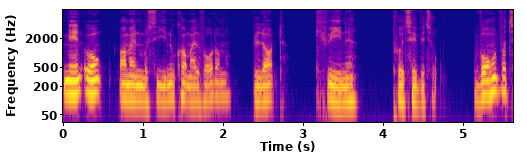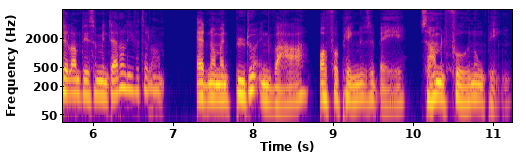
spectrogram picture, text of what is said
med en ung, og man må sige, nu kommer alle fordomme, blond kvinde på TV2. Hvor hun fortæller om det, som min datter lige fortæller om. At når man bytter en vare og får pengene tilbage, så har man fået nogle penge.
